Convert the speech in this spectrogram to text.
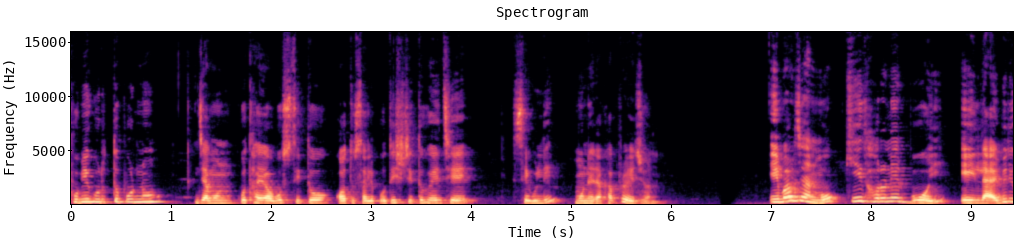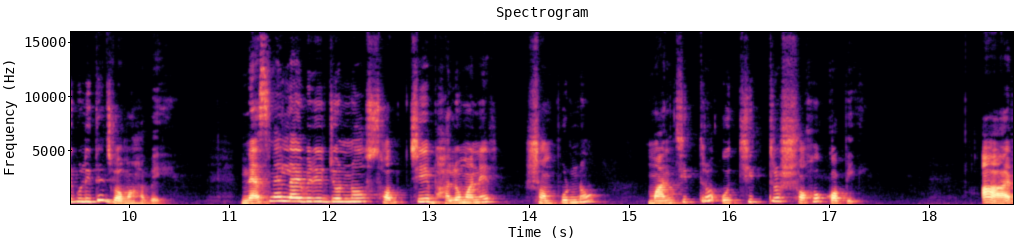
খুবই গুরুত্বপূর্ণ যেমন কোথায় অবস্থিত, কত সালে প্রতিষ্ঠিত হয়েছে, সেগুলি মনে রাখা প্রয়োজন। এবার জানব কী ধরনের বই এই লাইব্রেরিগুলিতে জমা হবে। ন্যাশনাল লাইব্রেরির জন্য সবচেয়ে ভালো মানের সম্পূর্ণ মানচিত্র ও চিত্র সহ কপি। আর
